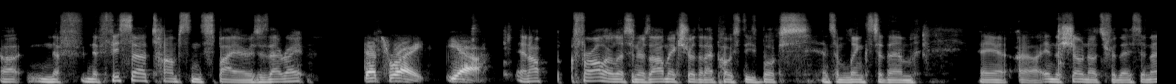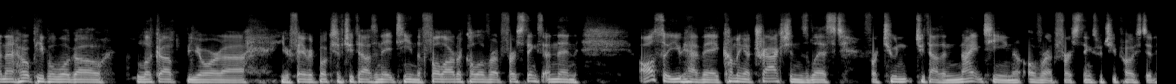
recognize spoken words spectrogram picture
Uh, Nef- Nafissa Thompson Spires, is that right? That's right. Yeah. And I'll, for all our listeners, I'll make sure that I post these books and some links to them uh, uh in the show notes for this. And then I hope people will go look up your uh, your favorite books of 2018, the full article over at First Things, and then also you have a coming attractions list for two, 2019 over at First Things, which you posted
